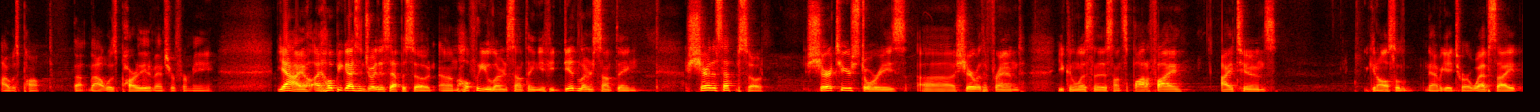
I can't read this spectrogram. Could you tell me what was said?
I was pumped. That that was part of the adventure for me yeah, I, I, hope you guys enjoyed this episode. Um, hopefully, you learned something. If you did learn something, share this episode. Share it to your stories. Uh, share with a friend. You can listen to this on Spotify, iTunes. You can also navigate to our website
